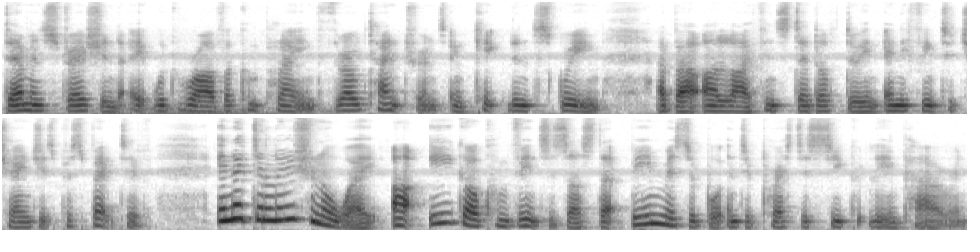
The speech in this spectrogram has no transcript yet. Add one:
demonstration that it would rather complain, throw tantrums, and kick and scream about our life instead of doing anything to change its perspective. In a delusional way, our ego convinces us that being miserable and depressed is secretly empowering.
